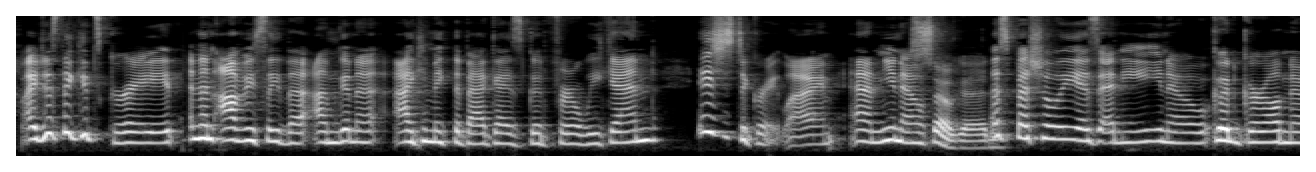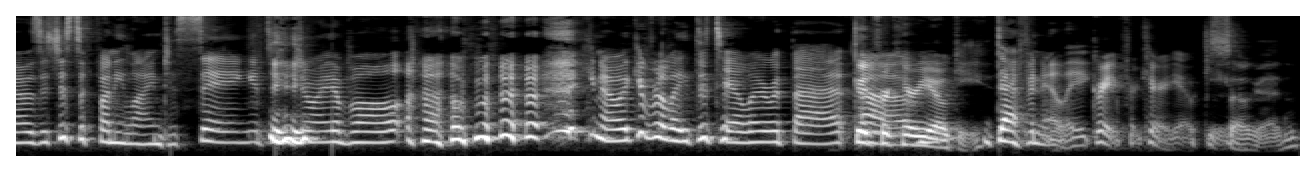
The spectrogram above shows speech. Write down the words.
I just think it's great. And then obviously the I'm going to, I can make the bad guys good for a weekend It's just a great line. And, you know, So good. especially as any you know good girl knows it's just a funny line to sing it's enjoyable um, you know i can relate to taylor with that Good for Um, karaoke. definitely great for karaoke So good.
